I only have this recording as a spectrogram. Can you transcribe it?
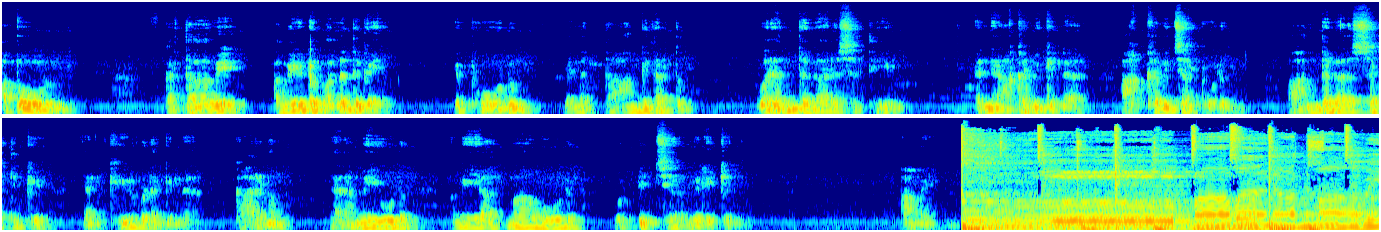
അപ്പോൾ കർത്താവെ അങ്ങയുടെ വലത് കൈ എപ്പോഴും എന്നെ താങ്ങി നിർത്തും. ഒരന്ധകാര ശക്തിയും എന്നെ ആക്രമിക്കില്ല. ആക്രമിച്ചാൽ പോലും ആ അന്ധകാര ശക്തിക്ക് ഞാൻ കീഴ്പടങ്ങില്ല കാരണം ഞാൻ അങ്ങയോട് അങ്ങേ ആത്മാവോട് ഒട്ടിച്ചേർന്നിരിക്കുന്നു. ആമേ പാവനാത്മാവേ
